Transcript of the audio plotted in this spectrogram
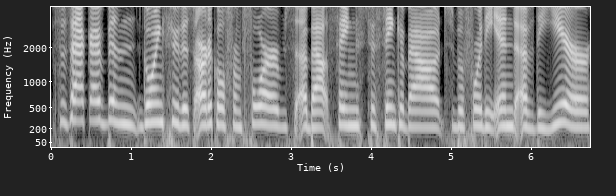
So, Zach, I've been going through this article from Forbes about things to think about before the end of the year.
